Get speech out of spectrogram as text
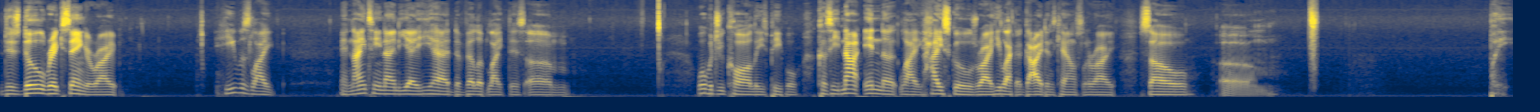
this dude Rick Singer, right? He was like in 1998. He had developed like this um what would you call these people? Cause he not in the like high schools, right? He like a guidance counselor, right? So, um, but he-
